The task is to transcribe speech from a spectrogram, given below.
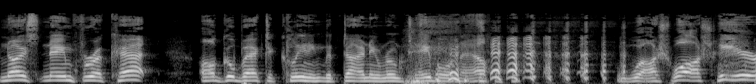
nice name for a cat. I'll go back to cleaning the dining room table now. wash, wash here,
